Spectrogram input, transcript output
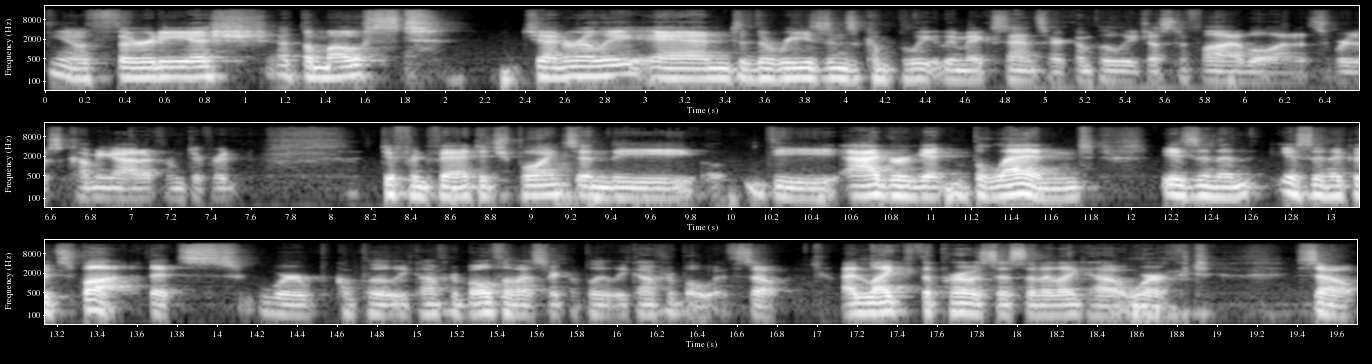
you know, 30-ish at the most generally. And the reasons completely make sense, are completely justifiable. And it's we're just coming at it from different different vantage points and the the aggregate blend is in a is in a good spot. That's we're completely comfortable both of us are completely comfortable with. So i liked the process and i liked how it worked. So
